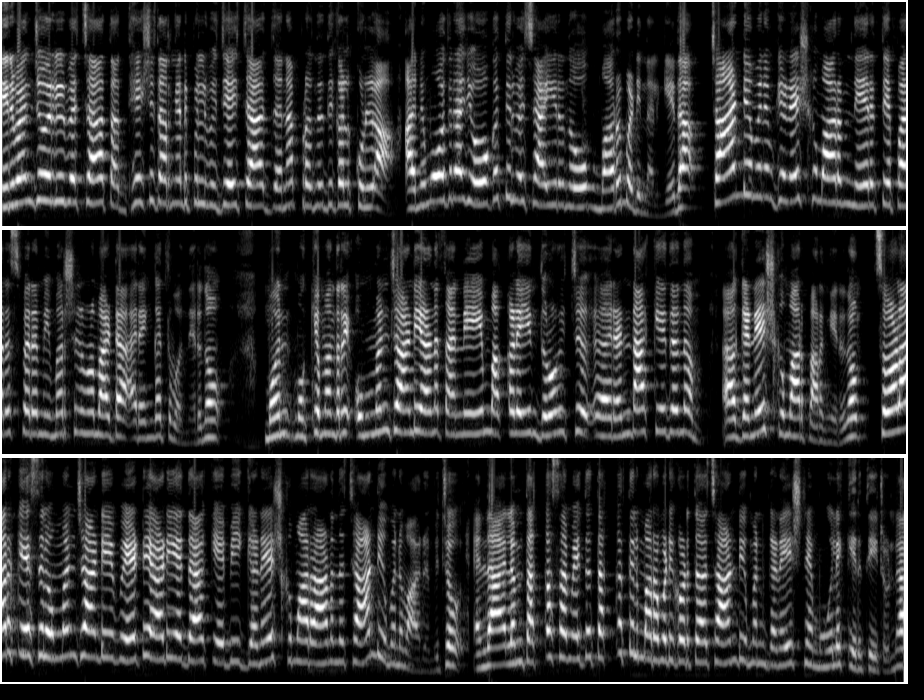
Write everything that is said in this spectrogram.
തിരുവഞ്ചൂരിൽ വെച്ച തദ്ദേശ തെരഞ്ഞെടുപ്പിൽ വിജയിച്ച ജനപ്രതിനിധികൾക്കുള്ള അനുമോദന യോഗത്തിൽ വെച്ചായിരുന്നു മറുപടി നൽകിയത്. ചാണ്ടിയമ്മനും ഗണേഷ് കുമാറും നേരത്തെ പരസ്പരം വിമർശനങ്ങളുമായിട്ട് രംഗത്ത് വന്നിരുന്നു. മുൻ മുഖ്യമന്ത്രി ഉമ്മൻചാണ്ടിയാണ് തന്നെയും മക്കളെയും ദ്രോഹിച്ച് രണ്ടാക്കിയതെന്നും ഗണേഷ് കുമാർ പറഞ്ഞിരുന്നു. സോളാർ കേസിൽ ഉമ്മൻചാണ്ടിയെ വേട്ടയാടിയത് കെ. ബി ഗണേഷ് കുമാർ ആണെന്ന് ചാണ്ടിയുമ്മനും ആരോപിച്ചു എന്തായാലും തക്ക സമയത്ത് തക്കത്തിൽ മറുപടി കൊടുത്ത ചാണ്ടിയുമ്മൻ ഗണേഷിനെ മൂലക്കിരുത്തിയിട്ടുണ്ട്.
